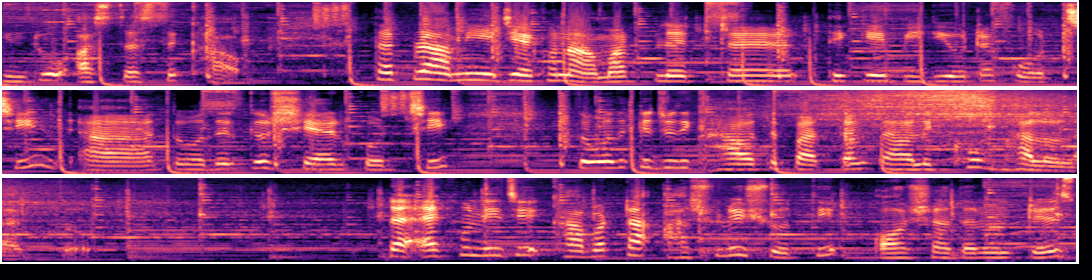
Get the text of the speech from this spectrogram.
কিন্তু আস্তে আস্তে খাও। তারপরে আমি এই যে এখন আমার প্লেটটা থেকে ভিডিওটা করছি তোমাদেরকেও শেয়ার করছি। তোমাদেরকে যদি খাওয়াতে পারতাম তাহলে খুব ভালো লাগতো। তা এখন এই যে খাবারটা আসলেই সত্যি অসাধারণ টেস্ট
